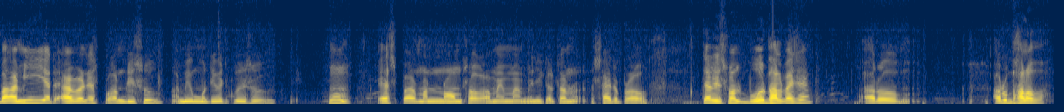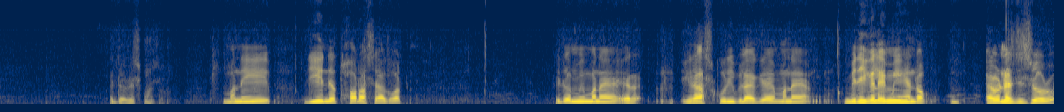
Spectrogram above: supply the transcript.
বা আমি ইয়াত এৱাৰনেছ প্ৰগ্ৰাম দিছোঁ। আমি মটিভেট কৰিছোঁ। এজ পাৰ মানে নৰ্মছ হওক আমি মেডিকেল টাউন ছাইডৰ পৰাও। এতিয়া ৰেচপঞ্চ বহুত ভাল পাইছে আৰু আৰু ভাল হ'ব। এতিয়া ৰেচপঞ্চ মানে যি এনে থট আছে আগত সেইটো আমি মানে ইৰাজ কৰি পেলাই মানে মেডিকেলি আমি সিহঁতক এৱাৰনেছ দিছোঁ আৰু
